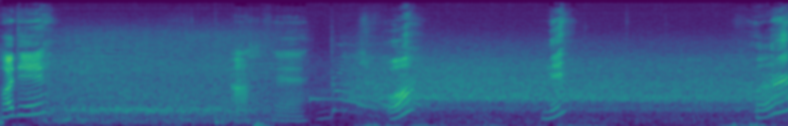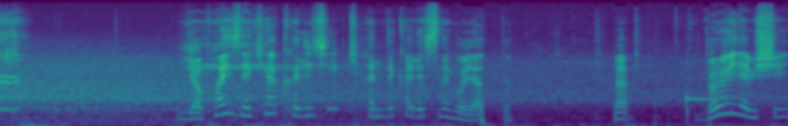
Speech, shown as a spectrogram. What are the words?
Hadi. Ah be. O? Ne? Ha? Yapay zeka kaleci kendi kalesine gol attı. Ben böyle bir şey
